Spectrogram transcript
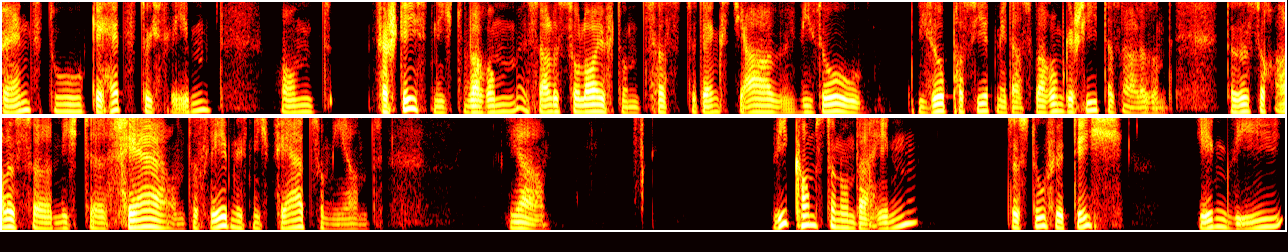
rennst du gehetzt durchs Leben und verstehst nicht, warum es alles so läuft und hast, denkst, ja, wieso, wieso passiert mir das? Warum geschieht das alles? Und das ist doch alles äh, nicht äh, fair und das Leben ist nicht fair zu mir. Und ja, wie kommst du nun dahin, dass du für dich irgendwie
